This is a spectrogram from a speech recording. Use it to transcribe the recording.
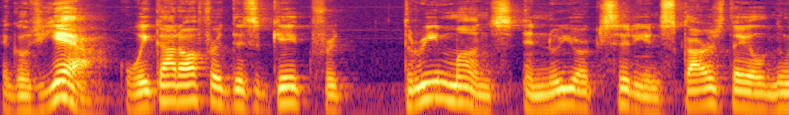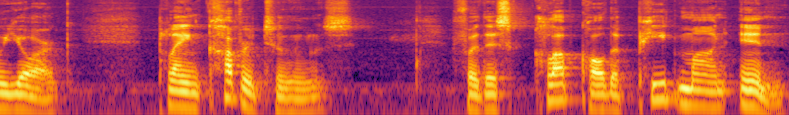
It goes, "Yeah, we got offered this gig for three months in New York City, in Scarsdale, New York, playing cover tunes for this club called the Piedmont Inn."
